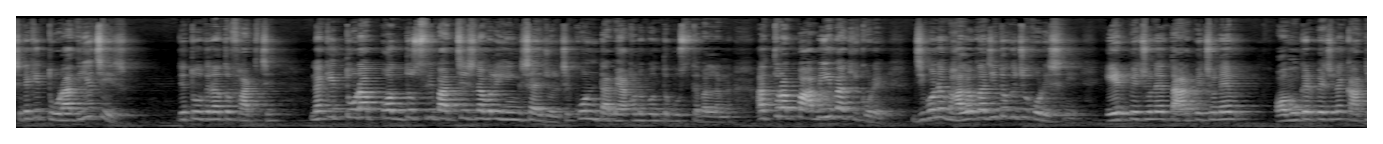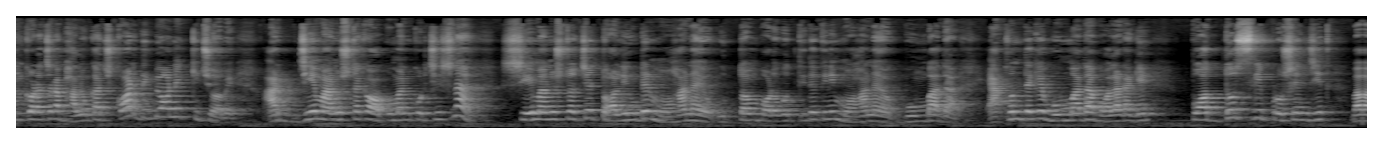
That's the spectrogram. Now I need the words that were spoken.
সেটা কি তোরা দিয়েছিস? যে তোদের তো ফাটছে। নাকি তোরা পদ্মশ্রী পাচ্ছিস না বলে হিংসায় চলছে? কোনটা? আমি এখনও পর্যন্ত বুঝতে পারলাম না। আর তোরা পাবি বা কি করে? জীবনে ভালো কাজই তো কিছু করিসনি। এর পেছনে, তার পেছনে, অমুকের পেছনে কাঠি করা ছাড়া ভালো কাজ কর, দেখবি অনেক কিছু হবে। আর যে মানুষটাকে অপমান করছিস না, সে মানুষটা হচ্ছে টলিউডের মহানায়ক। উত্তম পরবর্তীতে তিনি মহানায়ক, বুম্বাদা। এখন থেকে বুম্বাদা বলার আগে পদ্মশ্রী প্রসেনজিৎ বা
